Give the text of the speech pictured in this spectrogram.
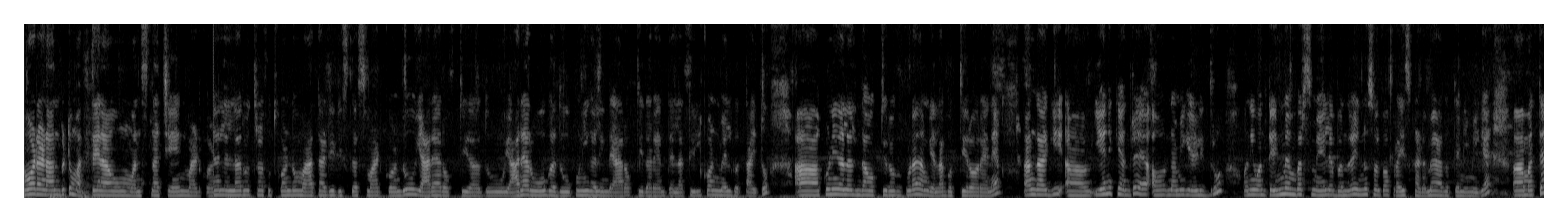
ನೋಡೋಣ ಅಂದ್ಬಿಟ್ಟು ಮತ್ತೆ ನಾವು ಮನಸ್ಸನ್ನ ಚೇಂಜ್ ಮಾಡ್ಕೊಂಡು ಎಲ್ಲರೂ ಹತ್ರ ಕುತ್ಕೊಂಡು ಮಾತಾಡಿ ಡಿಸ್ಕಸ್ ಮಾಡಿಕೊಂಡು ಯಾರ್ಯಾರು ಹೋಗ್ತಿರೋದು, ಯಾರ್ಯಾರು ಹೋಗೋದು, ಕುಣಿಗಲಿಂದ ಯಾರು ಹೋಗ್ತಿದ್ದಾರೆ ಅಂತೆಲ್ಲ ತಿಳ್ಕೊಂಡ್ಮೇಲೆ ಗೊತ್ತಾಯಿತು. ಆ ಕುಣಿಗಲಿಂದ ಹೋಗ್ತಿರೋರು ಕೂಡ ನಮಗೆಲ್ಲ ಗೊತ್ತಿರೋರೇನೆ. ಹಂಗಾಗಿ ಏನಕ್ಕೆ ಅಂದರೆ ಅವ್ರು ನಮಗೆ ಹೇಳಿದ್ರು, ನೀವು ಒಂದು ಟೆನ್ ಮೆಂಬರ್ಸ್ ಮೇಲೆ ಬಂದರೆ ಇನ್ನೂ ಸ್ವಲ್ಪ ಪ್ರೈಸ್ ಕಡಿಮೆ ಆಗುತ್ತೆ ನಿಮಗೆ. ಮತ್ತು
